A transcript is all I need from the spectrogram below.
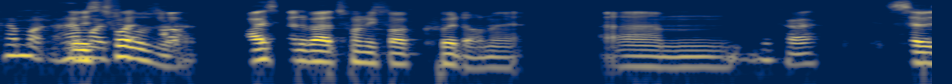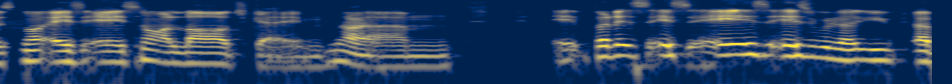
How much? How was much twen- was that? I spent about twenty five quid on it. Um, Okay. so it's not it's, it's not a large game. No. Um, it, but it's it's it is is really you uh,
